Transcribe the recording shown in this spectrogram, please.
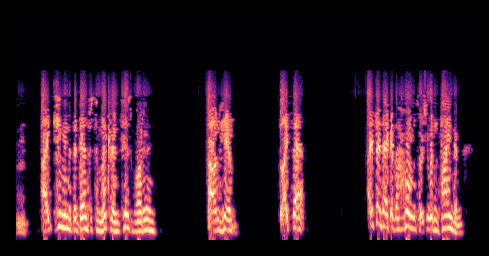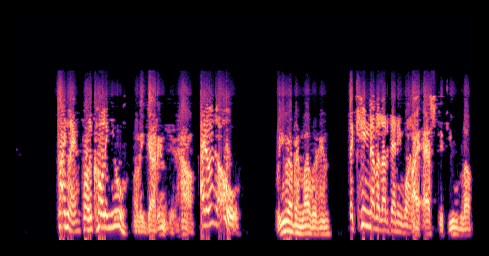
Hmm. I came into the den for some liquor and fizz water and found him. Like that. I sent Agatha home so she wouldn't find him. Finally, I thought of calling you. Well, he got in here. How? I don't know. Were you ever in love with him? The king never loved anyone. I asked if you loved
